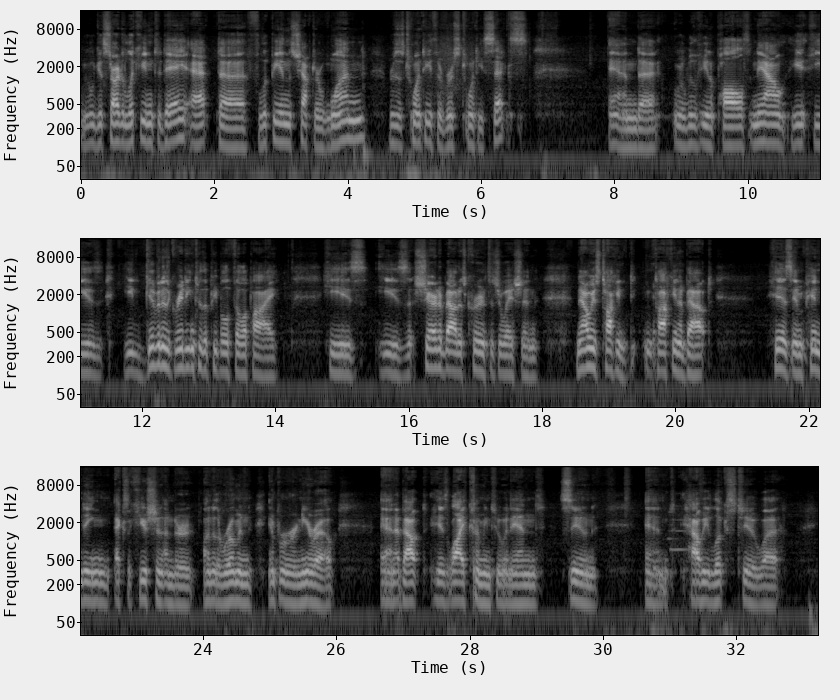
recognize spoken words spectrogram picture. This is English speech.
we will get started looking today at uh, Philippians chapter 1, verses 20 through verse 26. And uh, we'll be looking at Paul now. He, he is he'd given his greeting to the people of Philippi. He's he's shared about his current situation. Now he's talking talking about his impending execution under under the Roman Emperor Nero and about his life coming to an end soon and how he looks to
